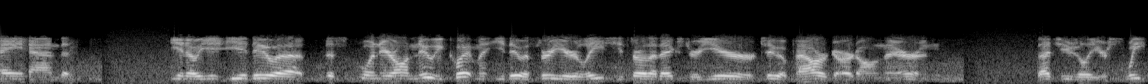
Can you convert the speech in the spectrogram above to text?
And you know, you you do a this when you're on new equipment, you do a three year lease. You throw that extra year or two of PowerGard on there, and that's usually your sweet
